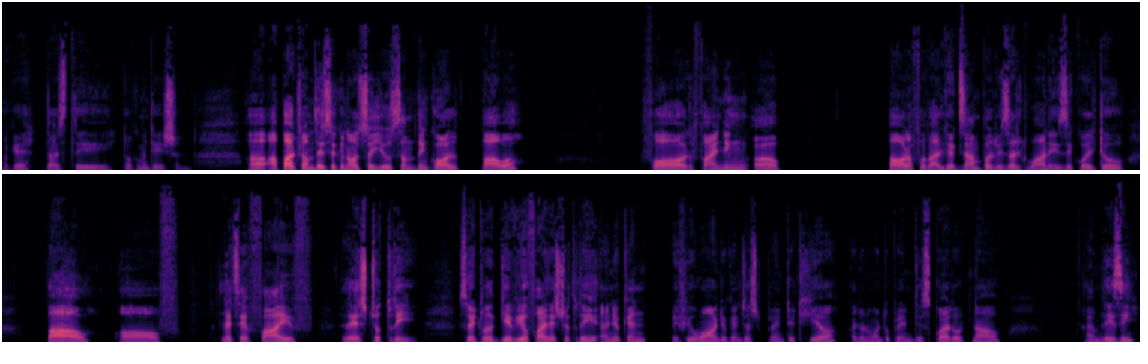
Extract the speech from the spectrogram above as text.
Okay, that's the documentation. Uh, apart from this, you can also use something called power for finding a power of a value. Example, result 1 is equal to power of, let's say, 5 raised to 3. So it will give you 5 raised to 3 and you can, if you want, you can just print it here. I don't want to print the square root now. I'm lazy.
